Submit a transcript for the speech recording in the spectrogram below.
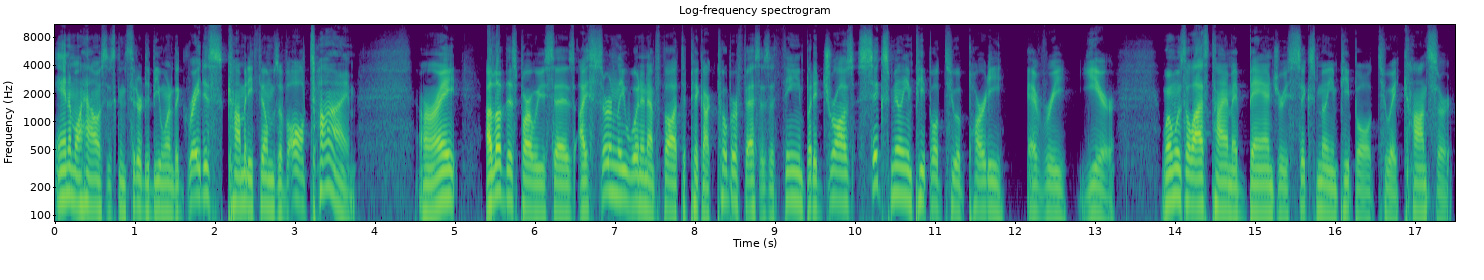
Animal House is considered to be one of the greatest comedy films of all time. All right. I love this part where he says, I certainly wouldn't have thought to pick Oktoberfest as a theme, but it draws 6 million people to a party every year. When was the last time a band drew 6 million people to a concert?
